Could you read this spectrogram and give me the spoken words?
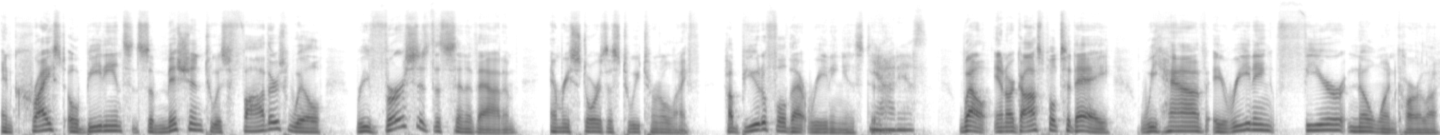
and Christ's obedience and submission to his Father's will reverses the sin of Adam and restores us to eternal life. How beautiful that reading is today. Yeah, it is. Well, in our gospel today, we have a reading, Fear No One, Carla.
